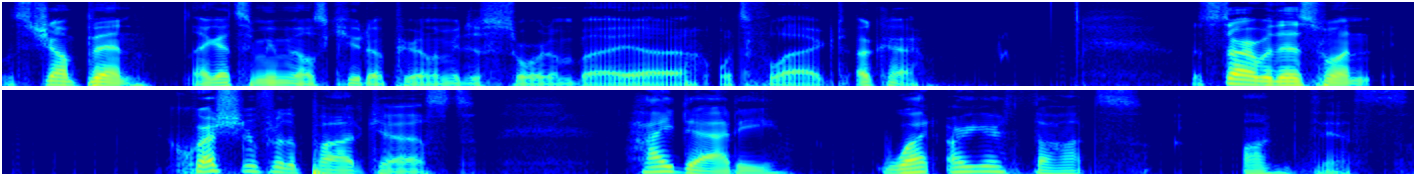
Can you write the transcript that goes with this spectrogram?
Let's jump in. I got some emails queued up here. Let me just sort them by uh, what's flagged. Okay. Let's start with this one. Question for the podcast. Hi, Daddy. What are your thoughts on this?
